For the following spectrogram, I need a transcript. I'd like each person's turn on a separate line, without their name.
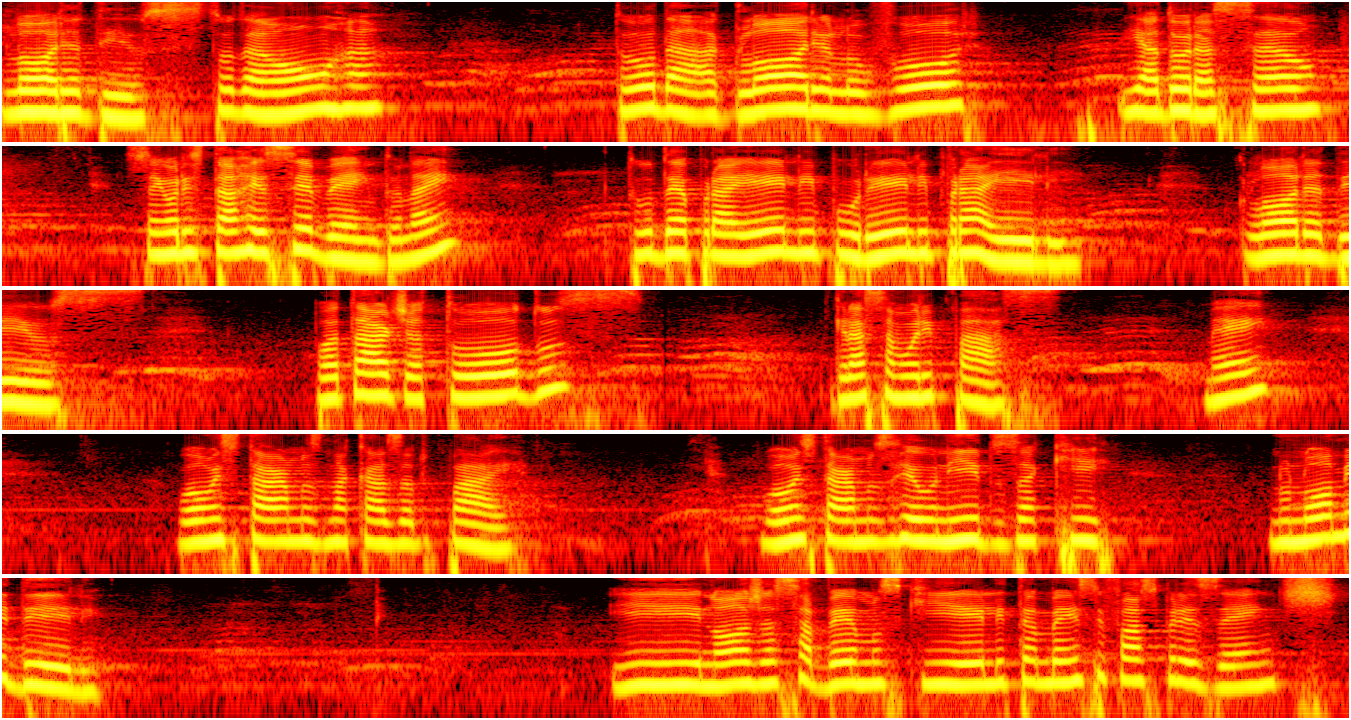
Glória a Deus. Toda a honra, toda a glória, louvor e adoração. O Senhor está recebendo, né? Tudo é para Ele, por Ele e para Ele. Glória a Deus. Boa tarde a todos. Graça, amor e paz. Amém? Bom estarmos na casa do Pai. Bom estarmos reunidos aqui, no nome dEle e nós já sabemos que Ele também se faz presente.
